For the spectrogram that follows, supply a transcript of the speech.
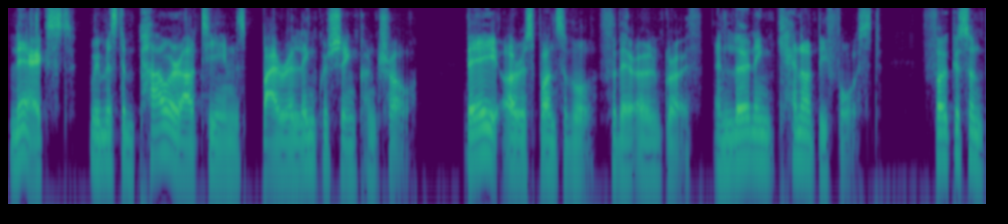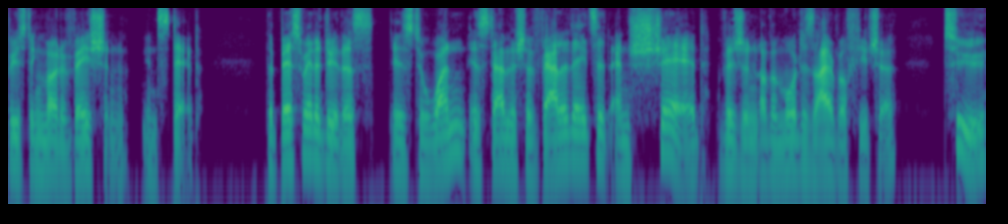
Next, we must empower our teams by relinquishing control. They are responsible for their own growth, and learning cannot be forced. Focus on boosting motivation instead. The best way to do this is to one, establish a validated and shared vision of a more desirable future. Two,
